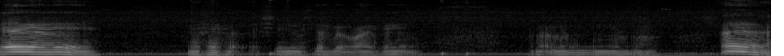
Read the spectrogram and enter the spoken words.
Yeah, yeah, yeah. She was stuck with my thing. Uh,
